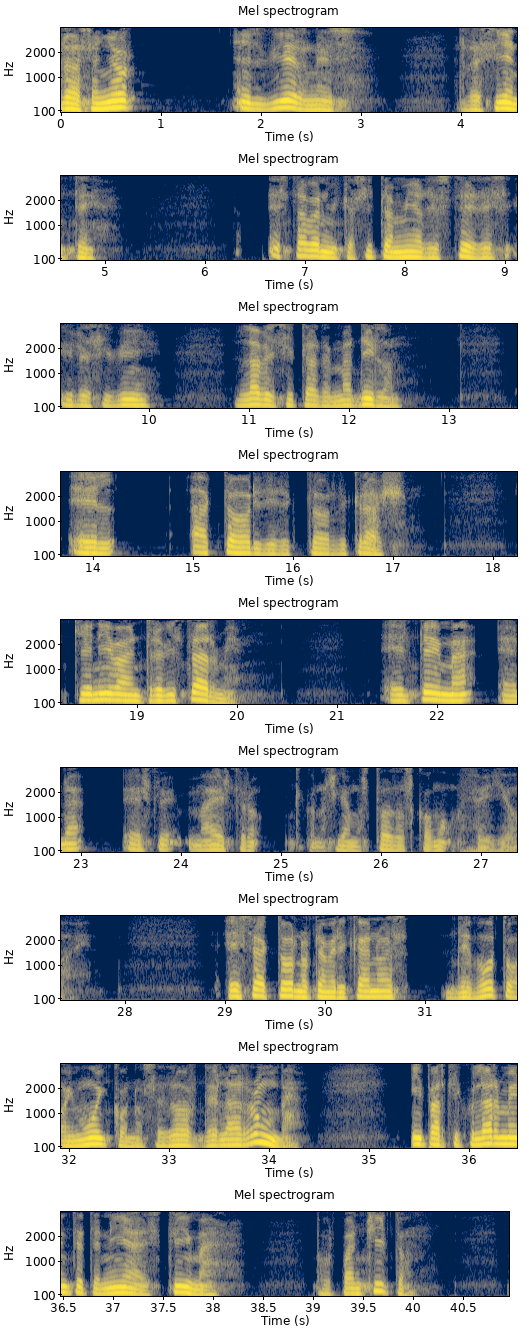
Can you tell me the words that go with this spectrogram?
Señora, señor, el viernes reciente estaba en mi casita mía de ustedes y recibí la visita de Matt Dillon, el actor y director de Crash, quien iba a entrevistarme. El tema era este maestro que conocíamos todos como Feyove. Ese actor norteamericano es devoto y muy conocedor de la rumba y particularmente tenía estima por Panchito,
